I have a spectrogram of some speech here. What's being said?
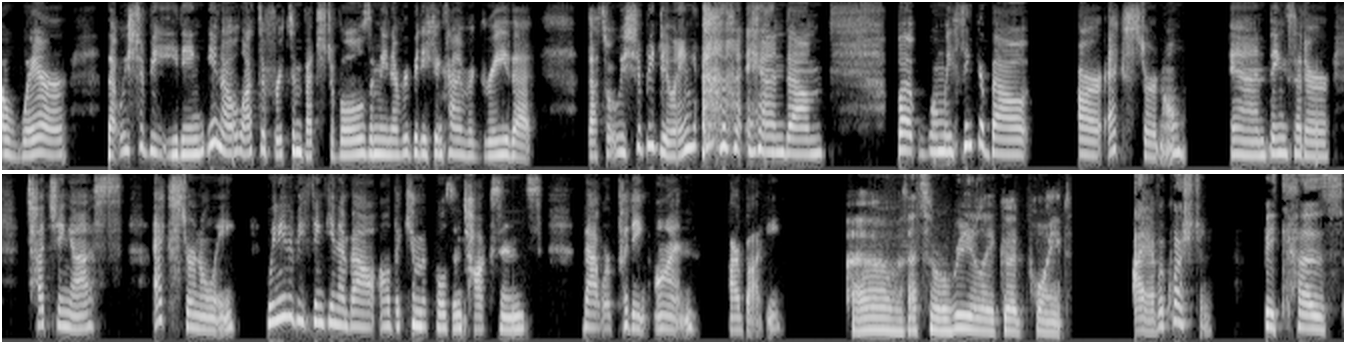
aware that we should be eating, you know, lots of fruits and vegetables. I mean, everybody can kind of agree that that's what we should be doing. and, um, but when we think about our external and things that are touching us externally, we need to be thinking about all the chemicals and toxins that we're putting on our body. Oh, that's a really good point. I have a question because,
